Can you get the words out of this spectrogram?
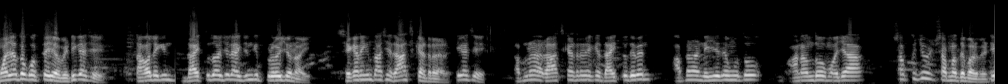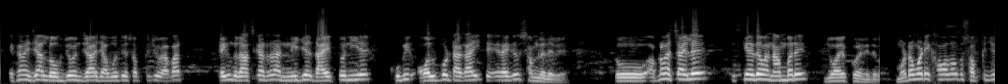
মজা তো করতেই হবে, ঠিক আছে? তাহলে কিন্তু দায়িত্ব দেওয়ার জন্য একজনকে প্রয়োজন হয়। সেখানে কিন্তু আছে রাজ ক্যাটারার ঠিক আছে? আপনারা রাজ ক্যাটারারকে দায়িত্ব দেবেন, আপনারা নিজেদের মতো আনন্দ, মজা সবকিছু সামলাতে পারবে? এখানে যা লোকজন, যা যাবতীয় সবকিছু ব্যাপার সেটা কিন্তু রাজ ক্যাটারার নিজের দায়িত্ব নিয়ে খুবই অল্প টাকায় এরা কিন্তু সামলে দেবে। তো আপনারা চাইলে স্ক্রিনে দেওয়া নাম্বারে যোগাযোগ করে নিতে মোটামুটি খাওয়া দাওয়া তো সবকিছু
